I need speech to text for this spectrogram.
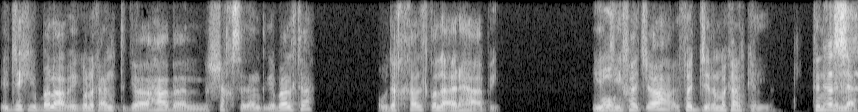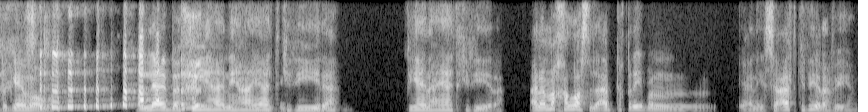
يجيك بلاغ يقول لك أنت هذا الشخص اللي أنت قبلته ودخلت طلع إرهابي. يجي أوه. فجأة يفجر المكان كله. تنتهي yes. اللعبة game over اللعبة فيها نهايات كثيرة. فيها نهايات كثيرة. أنا ما خلصت لعبت تقريبا يعني ساعات كثيرة فيها.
